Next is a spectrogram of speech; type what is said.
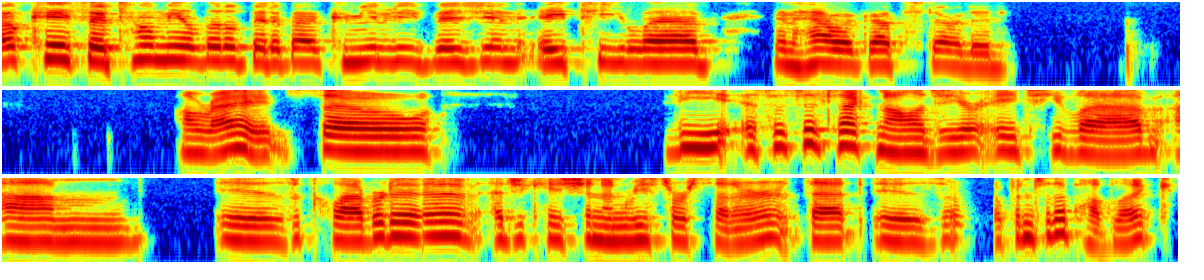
Okay, so tell me a little bit about Community Vision AT Lab and how it got started. All right. So the Assistive Technology or AT Lab um, is a collaborative education and resource center that is open to the public.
